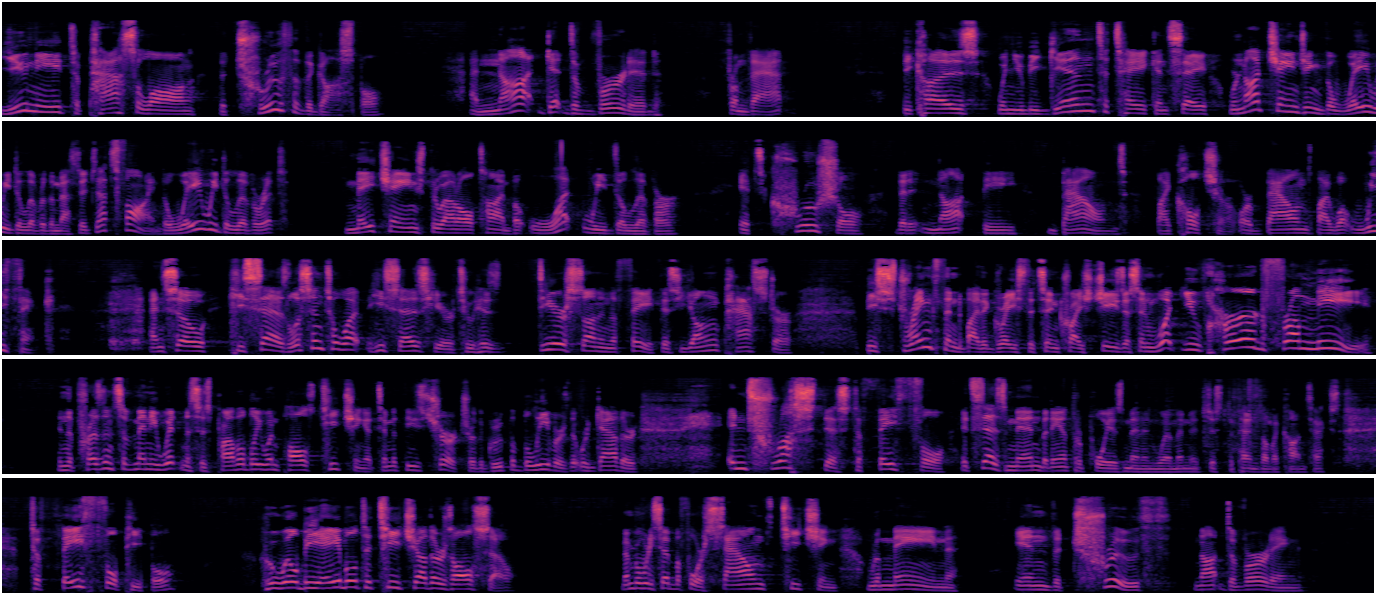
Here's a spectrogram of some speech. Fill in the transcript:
you need to pass along the truth of the gospel and not get diverted from that because when you begin to take and say, we're not changing the way we deliver the message, that's fine. The way we deliver it may change throughout all time, but what we deliver, it's crucial that it not be bound by culture or bound by what we think. And so he says, listen to what he says here to his dear son in the faith, this young pastor. Be strengthened by the grace that's in Christ Jesus and what you've heard from me in the presence of many witnesses, probably when Paul's teaching at Timothy's church or the group of believers that were gathered. Entrust this to faithful, it says men, but anthropoi is men and women. It just depends on the context. To faithful people who will be able to teach others also. Remember what he said before, sound teaching, remain in the truth, not diverting.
